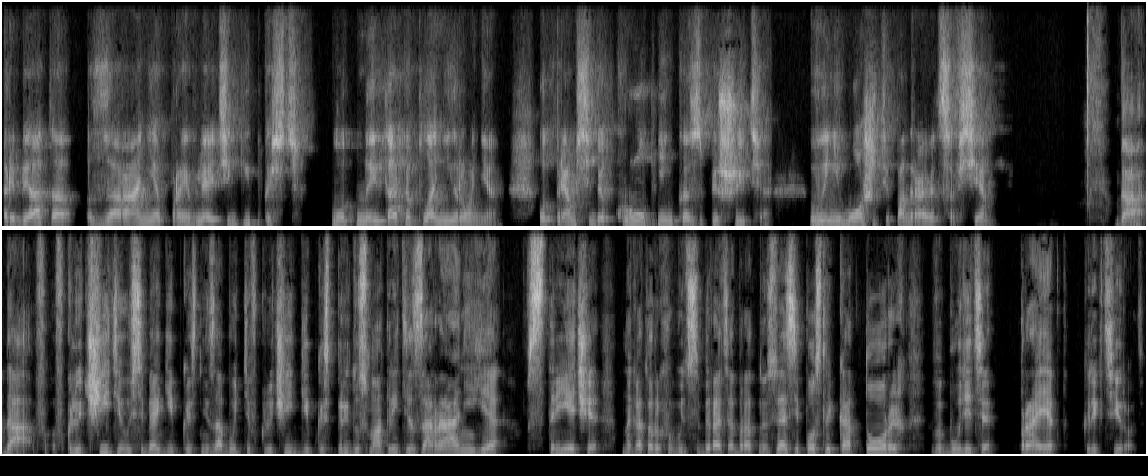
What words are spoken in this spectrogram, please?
ребята, заранее проявляйте гибкость. Вот на этапе планирования, вот прям себе крупненько запишите, вы не можете понравиться всем. Да, да, включите у себя гибкость, не забудьте включить гибкость, предусмотрите заранее встречи, на которых вы будете собирать обратную связь и после которых вы будете проект корректировать.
